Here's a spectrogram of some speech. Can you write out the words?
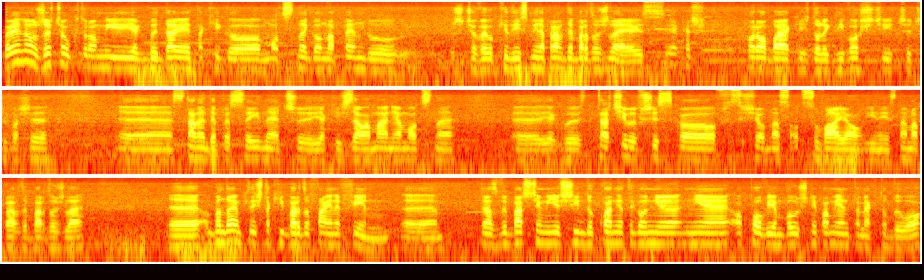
Kolejną rzeczą, którą mi jakby daje takiego mocnego napędu życiowego, kiedy jest mi naprawdę bardzo źle, jest jakaś choroba, jakieś dolegliwości, czy, czy właśnie e, stany depresyjne, czy jakieś załamania mocne. E, jakby tracimy wszystko, wszyscy się od nas odsuwają i jest nam naprawdę bardzo źle. E, oglądałem kiedyś taki bardzo fajny film. E, teraz wybaczcie mi, jeśli dokładnie tego nie, nie opowiem, bo już nie pamiętam jak to było.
